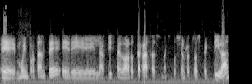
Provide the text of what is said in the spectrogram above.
eh, muy importante eh, del artista Eduardo Terrazas, una exposición retrospectiva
